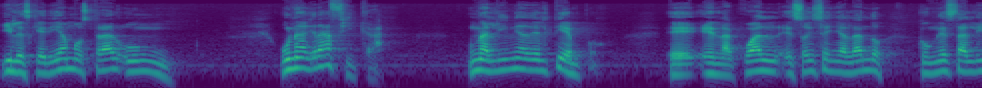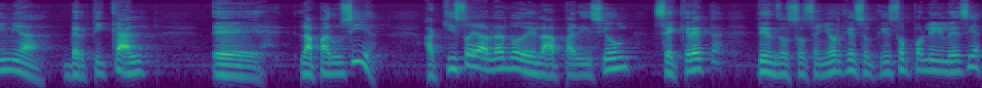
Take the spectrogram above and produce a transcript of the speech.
Y les quería mostrar un, una gráfica, una línea del tiempo eh, en la cual estoy señalando con esta línea vertical eh, la parucía. Aquí estoy hablando de la aparición secreta de nuestro Señor Jesucristo por la iglesia,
